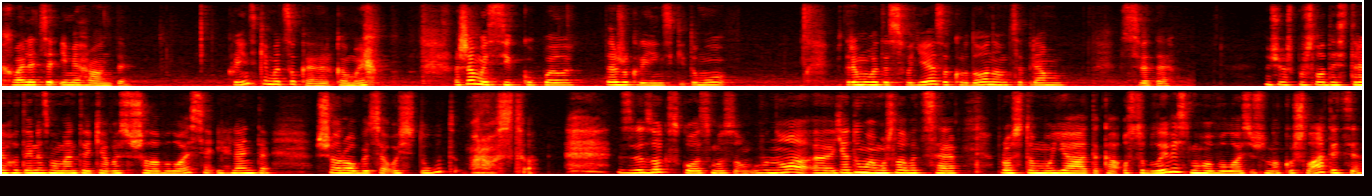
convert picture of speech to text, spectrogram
хваляться іммігранти? Українськими цукерками. А ще ми сік купили, теж український. Тому підтримувати своє за кордоном це прям святе. Ну що ж, пройшло десь три години з моменту, як я висушила волосся, і гляньте, що робиться ось тут. Просто зв'язок з космосом. Воно, е, я думаю, можливо, це просто моя така особливість мого волосся, що воно кошлатиться.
